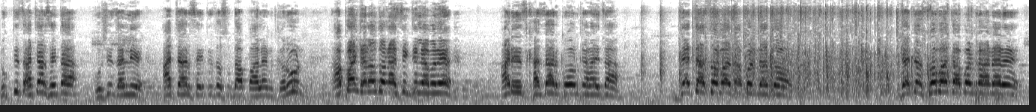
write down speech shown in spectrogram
नुकतीच आचारसंहिता घोषित झाली. आचारसंहितेचं सुद्धा पालन करून आपण ठरवतो नाशिक जिल्ह्यामध्ये अडीच खासदार कोण करायचा? ज्याच्या सोबत आपण जातो. ज्याच्या सोबत आपण राहणार आहे.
